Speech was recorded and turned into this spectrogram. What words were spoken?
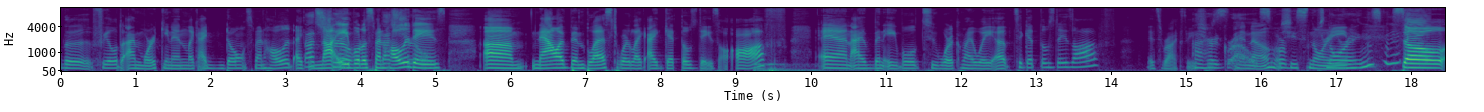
the field I'm working in, like I don't spend holiday. I'm That's not true. able to spend That's holidays. Um, now I've been blessed where like I get those days off, and I've been able to work my way up to get those days off. It's Roxy. I heard She's- growls I know or she's snoring. snorings. So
